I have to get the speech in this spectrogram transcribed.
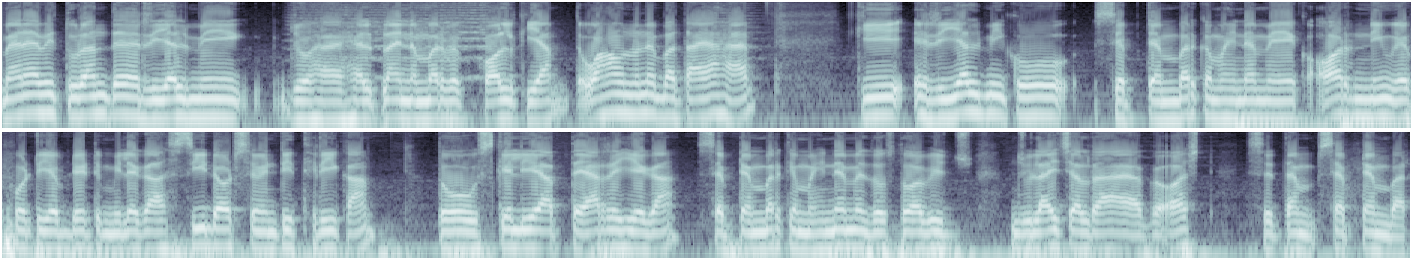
मैंने अभी तुरंत रियल मी जो है हेल्पलाइन नंबर पर कॉल किया। तो वहाँ उन्होंने बताया है कि रियल मी को सितंबर के महीने में एक और न्यू एफ़ अपडेट मिलेगा सी डॉट सेवेंटी थ्री का। तो उसके लिए आप तैयार रहिएगा। सितंबर के महीने में दोस्तों, अभी जुलाई चल रहा है अगस्त सितंबर।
